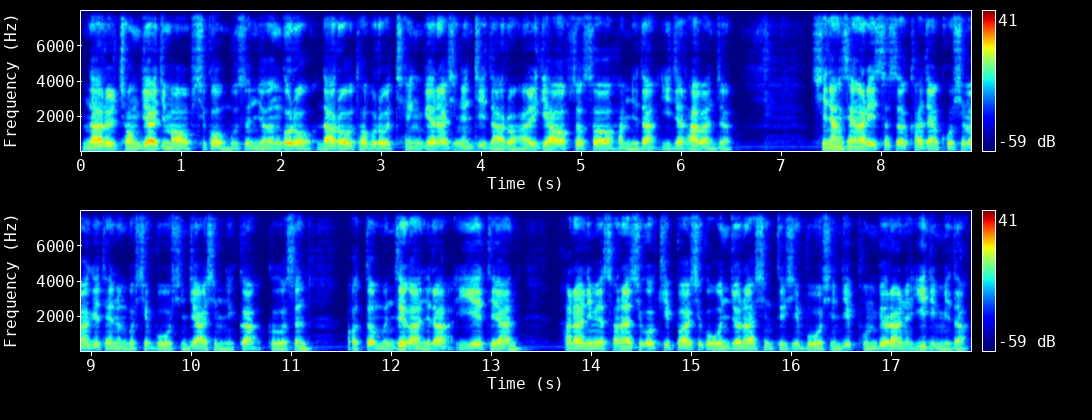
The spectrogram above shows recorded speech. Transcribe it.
나를 정죄하지 마옵시고 무슨 연고로 나로 더불어 쟁변하시는지 나로 알게 하옵소서 합니다. 2절 하반절 신앙생활에 있어서 가장 고심하게 되는 것이 무엇인지 아십니까? 그것은 어떤 문제가 아니라 이에 대한 하나님의 선하시고 기뻐하시고 온전하신 뜻이 무엇인지 분별하는 일입니다.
